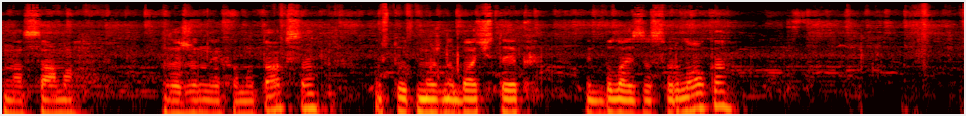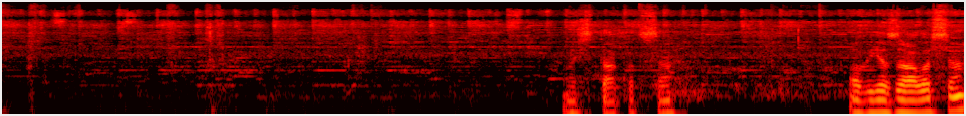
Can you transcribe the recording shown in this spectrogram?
на само зажимних амутакса. Ось тут можна бачити, як відбулася засверловка. Ось так от все обв'язалося.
